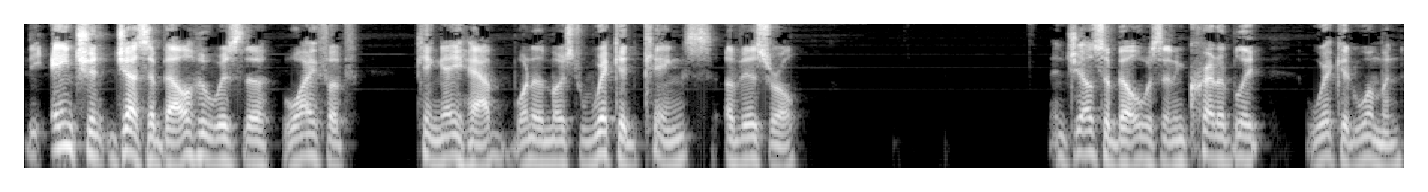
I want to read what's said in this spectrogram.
the ancient Jezebel, who was the wife of King Ahab, one of the most wicked kings of Israel. And Jezebel was an incredibly wicked woman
